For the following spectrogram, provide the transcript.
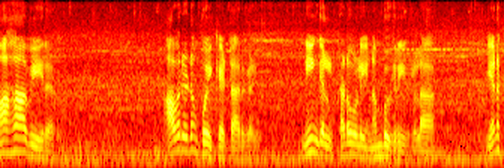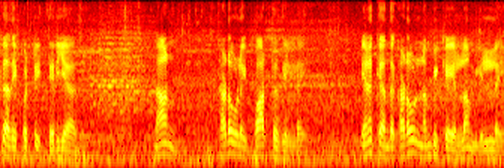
மகாவீரர் அவரிடம் போய் கேட்டார்கள் நீங்கள் கடவுளை நம்புகிறீர்களா? எனக்கு அதை பற்றி தெரியாது. நான் கடவுளை பார்த்ததில்லை. எனக்கு அந்த கடவுள் நம்பிக்கை எல்லாம் இல்லை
